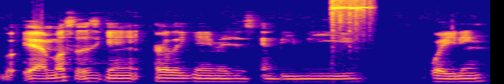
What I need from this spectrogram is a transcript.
But yeah, most of this game, early game is just gonna be me waiting.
